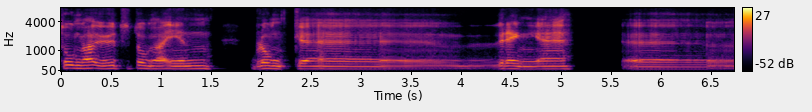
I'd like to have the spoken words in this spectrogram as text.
Tunga ut, tunga inn, blunke, vrenge. eh,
